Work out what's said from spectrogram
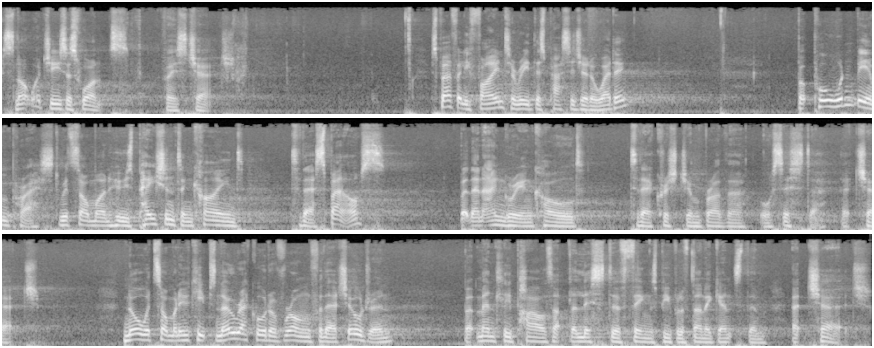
It's not what Jesus wants for his church. It's perfectly fine to read this passage at a wedding, but Paul wouldn't be impressed with someone who's patient and kind to their spouse, but then angry and cold to their Christian brother or sister at church. Nor would someone who keeps no record of wrong for their children, but mentally piles up the list of things people have done against them at church.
